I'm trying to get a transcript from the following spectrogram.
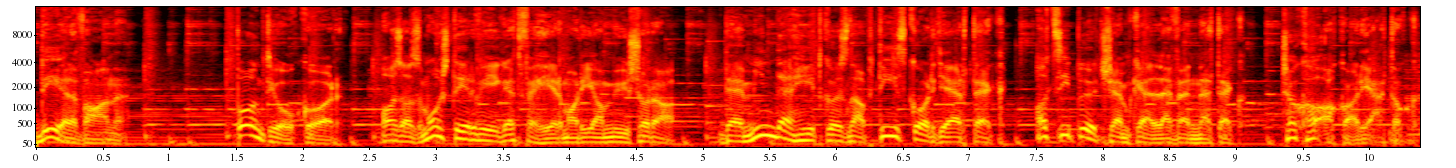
Dél van. Pont jókor. Azaz most ér véget Fehér Maria műsora. De minden hétköznap tízkor gyertek, a cipőt sem kell levennetek, csak ha akarjátok.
